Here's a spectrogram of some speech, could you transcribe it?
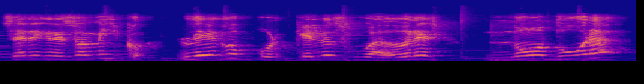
se regresó a México. Luego, ¿por qué los jugadores no duran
